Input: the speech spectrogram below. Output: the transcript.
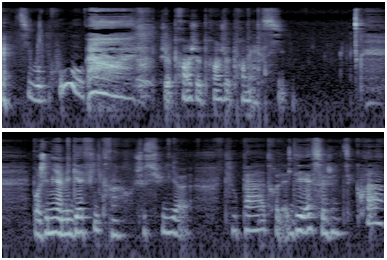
Merci beaucoup. Oh, je prends, je prends, je prends. Merci. Bon, j'ai mis un méga filtre. Hein. Je suis euh, Cléopâtre, la déesse, je ne sais quoi.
